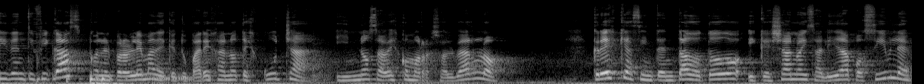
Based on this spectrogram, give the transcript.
¿Te identificás con el problema de que tu pareja no te escucha y no sabes cómo resolverlo? ¿Crees que has intentado todo y que ya no hay salida posible?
